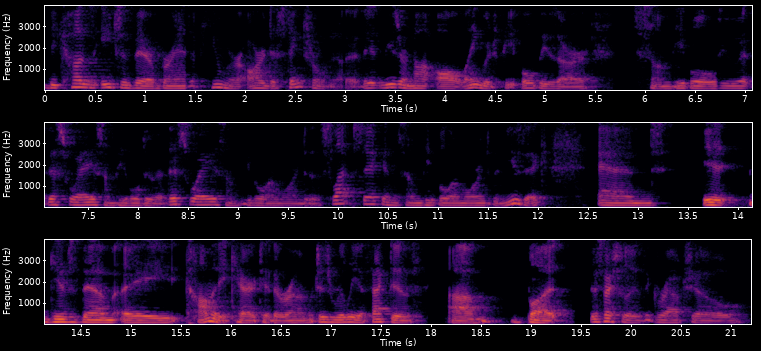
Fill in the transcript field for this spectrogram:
because each of their brands of humor are distinct from one another. They, these are not all language people. These are some people do it this way, some people do it this way, some people are more into the slapstick, and some people are more into the music. And it gives them a comedy character of their own, which is really effective. Um, but especially the Groucho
